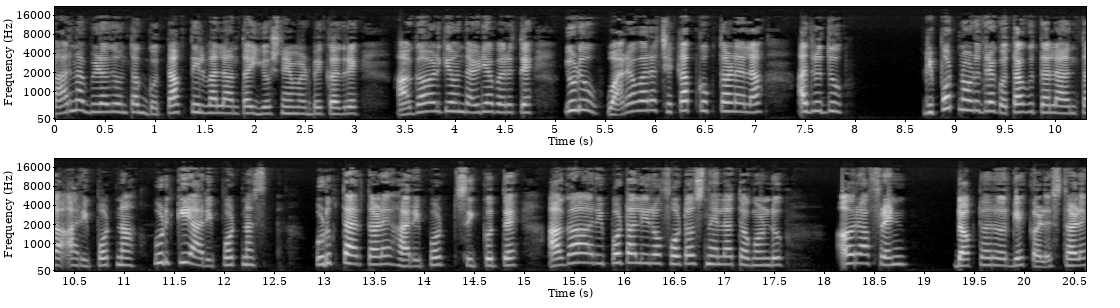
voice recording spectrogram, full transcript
ಯಾರನ್ನ ಬಿಡೋದು ಅಂತ ಗೊತ್ತಾಗ್ತಿಲ್ವಲ್ಲ? ಅಂತ ಯೋಚನೆ ಮಾಡ್ಬೇಕಾದ್ರೆ ಆಗ ಅವಳಿಗೆ ಒಂದು ಐಡಿಯಾ ಬರುತ್ತೆ. ಇವಳು ವಾರ ವಾರ ಚೆಕಪ್ಗೆ ಹೋಗ್ತಾಳಲ್ಲ, ಅದರದ್ದು ರಿಪೋರ್ಟ್ ನೋಡಿದ್ರೆ ಗೊತ್ತಾಗುತ್ತಲ್ಲ ಅಂತ ಆ ರಿಪೋರ್ಟ್ನ ಹುಡುಕಿ, ಆ ರಿಪೋರ್ಟ್ನ ಹುಡುಕ್ತಾ ಇರ್ತಾಳೆ, ಆ ರಿಪೋರ್ಟ್ ಸಿಕ್ಕುತ್ತೆ. ಆಗ ಆ ರಿಪೋರ್ಟಲ್ಲಿರೋ ಫೋಟೋಸ್ನೆಲ್ಲ ತಗೊಂಡು ಅವರ ಫ್ರೆಂಡ್ ಡಾಕ್ಟರ್ ಅವ್ರಿಗೆ ಕಳಿಸ್ತಾಳೆ.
